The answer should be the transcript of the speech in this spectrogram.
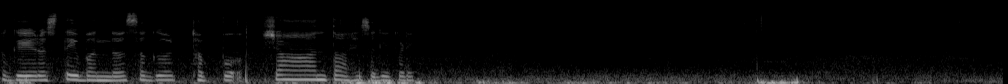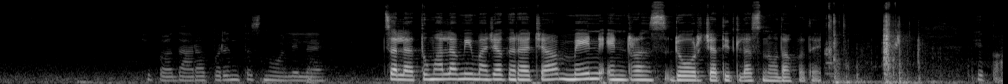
सगळे रस्ते बंद सगळं ठप्प शांत आहे सगळीकडे. हे पहा दारापर्यंत स्नो आलेला आहे. चला तुम्हाला मी माझ्या घराच्या मेन एंट्रन्स डोअरच्या तिथला स्नो दाखवते. हे पहा.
